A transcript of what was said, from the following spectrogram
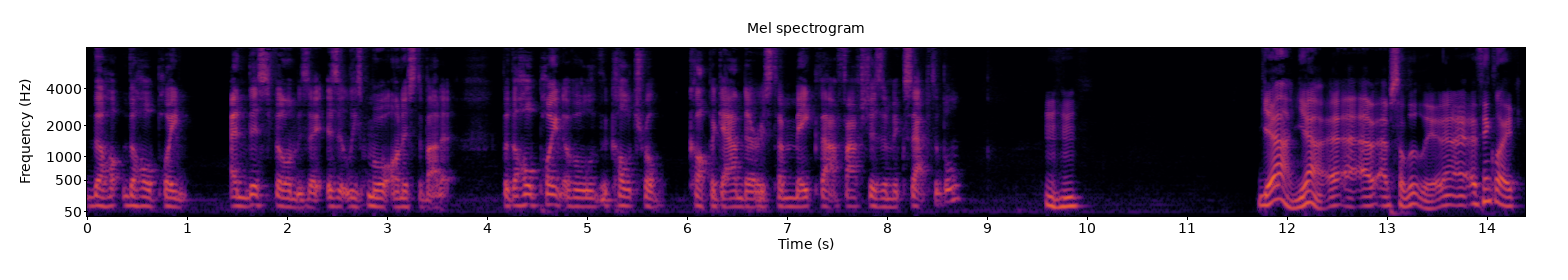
the the whole point, and this film is a, is at least more honest about it. But the whole point of all of the cultural propaganda is to make that fascism acceptable. Hmm. Yeah, yeah, a- a- absolutely, and I, think like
